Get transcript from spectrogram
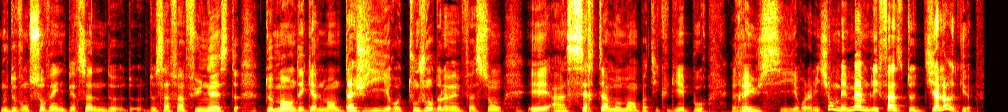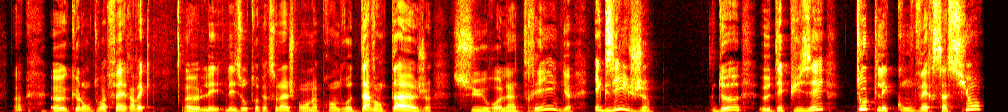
nous devons sauver une personne de, de sa fin funeste également d'agir toujours de la même façon et à un certain moment en particulier pour réussir la mission, mais même les phases de dialogue hein, euh, que l'on doit faire avec euh, les, autres personnages pour en apprendre davantage sur l'intrigue exigent de euh, d'épuiser toutes les conversations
